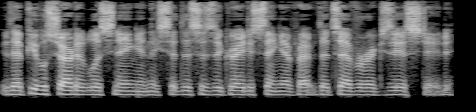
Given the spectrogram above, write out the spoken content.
that people started listening and they said, this is the greatest thing that's ever existed.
